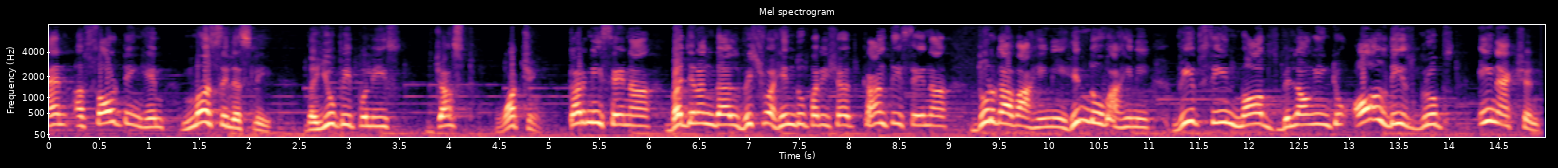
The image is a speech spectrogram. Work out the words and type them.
and assaulting him mercilessly. The UP police just watching. Karni Sena, Bajrang Dal, Vishwa Hindu Parishad, Kranti Sena, Durga Vahini, Hindu Vahini. We've seen mobs belonging to all these groups in action,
